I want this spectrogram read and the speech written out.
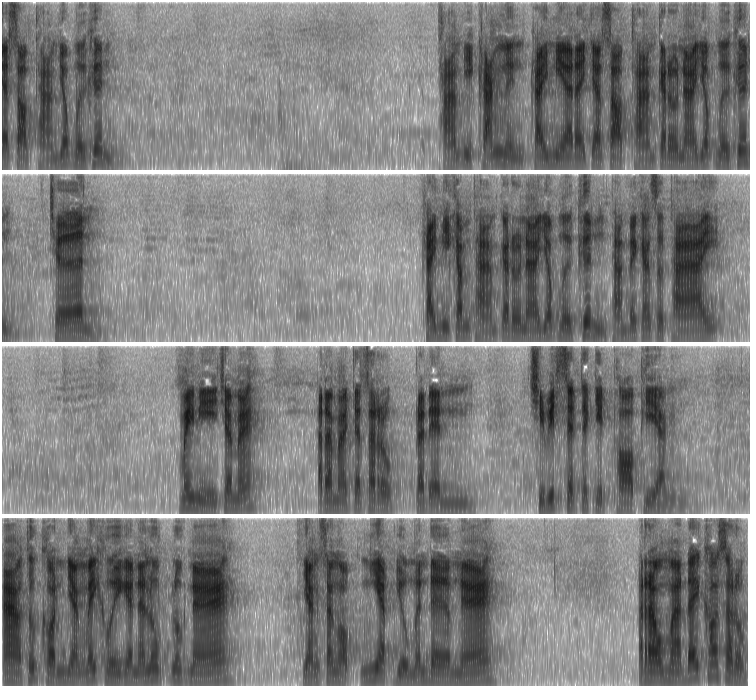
จะสอบถามยกมือขึ้น ถามอีกครั้งหนึ่ง ใครมีอะไรจะสอบถามกรุณายกมือขึ้น เชิญ ใครมีคำถามกรุณายกมือขึ้น ถามไปครั้งสุดท้าย ไม่มีใช่ไหมอาตมาจะสรุปประเด็นชีวิตเศรษฐกิจพอเพียงอ้าวทุกคนยังไม่คุยกันนะลูกลูกนะ ยังสงบเงียบอยู่เหมือนเดิมนะ เรามาได้ข้อสรุป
